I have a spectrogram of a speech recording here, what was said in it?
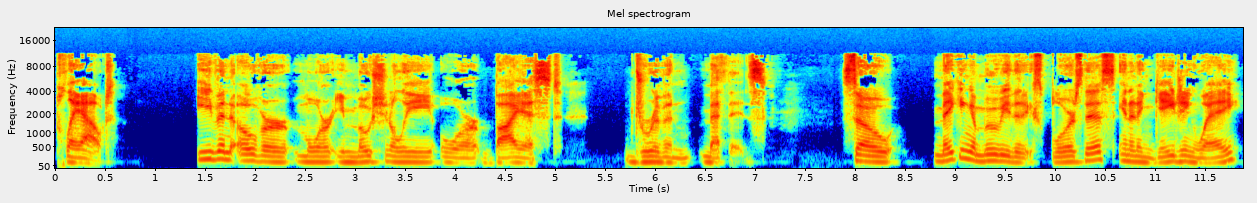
play out, even over more emotionally or biased driven methods. So making a movie that explores this in an engaging way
